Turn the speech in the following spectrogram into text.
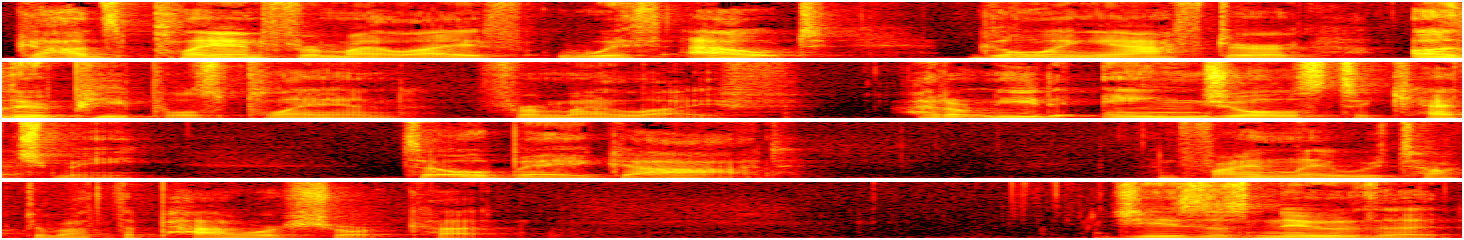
God's plan for my life without going after other people's plan for my life. I don't need angels to catch me to obey God. And finally, we talked about the power shortcut. Jesus knew that,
